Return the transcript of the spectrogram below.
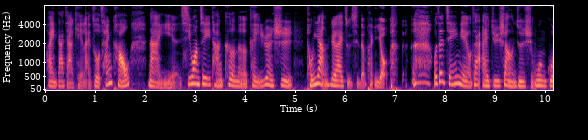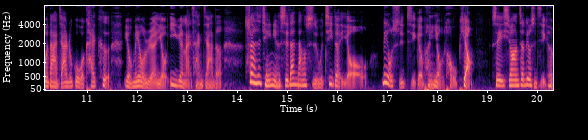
欢迎大家可以来做参考。那也希望这一堂课呢，可以认识同样热爱主持的朋友。我在前一年有在 IG 上就是询问过大家，如果我开课，有没有人有意愿来参加的？虽然是前一年的事，但当时我记得有六十几个朋友投票，所以希望这六十几个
